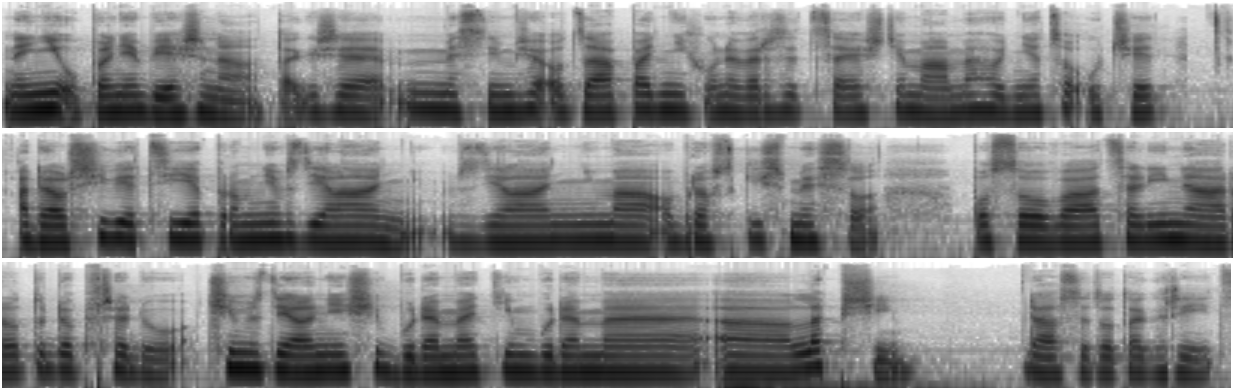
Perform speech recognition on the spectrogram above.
není úplně běžná. Takže myslím, že od západních univerzit se ještě máme hodně co učit. A další věcí je pro mě vzdělání. Vzdělání má obrovský smysl, posouvá celý národ dopředu. Čím vzdělanější budeme, tím budeme uh, lepší, dá se to tak říct.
